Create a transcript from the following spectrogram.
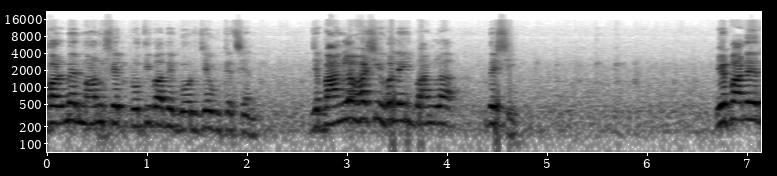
ধর্মের মানুষের প্রতিবাদে গর্জে উঠেছেন যে বাংলাভাষী হলেই বাংলাদেশি। এপারের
